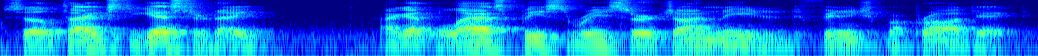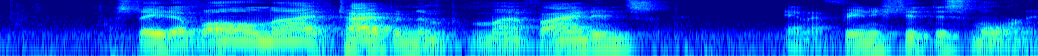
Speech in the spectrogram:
So, thanks to yesterday, I got the last piece of research I needed to finish my project. Stayed up all night typing them, my findings, and I finished it this morning.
